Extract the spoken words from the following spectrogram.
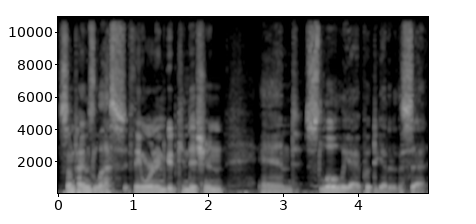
sometimes less if they weren't in good condition. And slowly I put together the set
